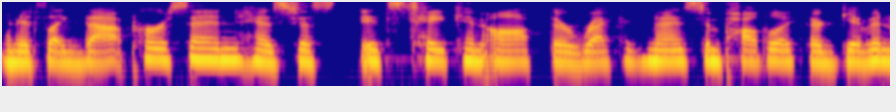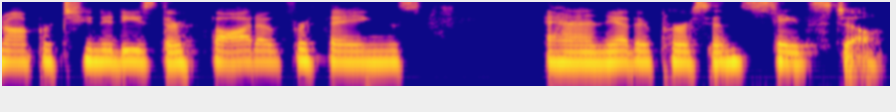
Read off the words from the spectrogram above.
And it's like that person has just, it's taken off. They're recognized in public. They're given opportunities. They're thought of for things. And the other person stayed still.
